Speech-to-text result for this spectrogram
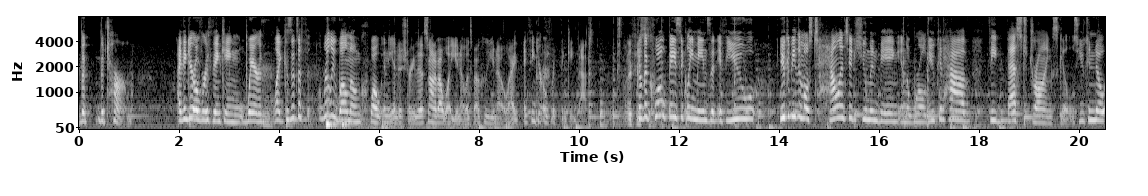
the the term. I think you're overthinking where, like, because it's a f- really well known quote in the industry that it's not about what you know, it's about who you know. I, I think you're overthinking that. Because the quote basically means that if you you could be the most talented human being in the world, you could have the best drawing skills. You can know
